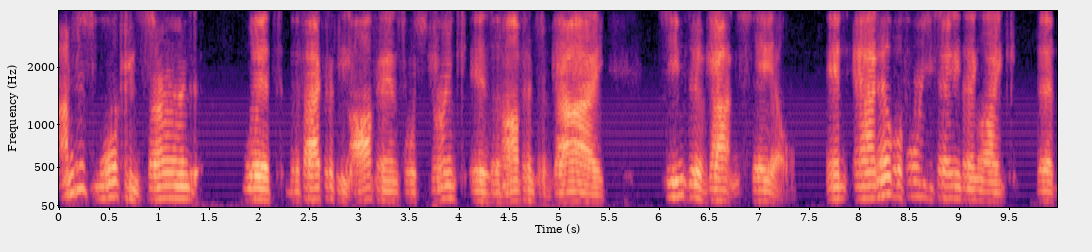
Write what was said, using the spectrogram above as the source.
I'm just more concerned with the fact that the offense, which Drink is an offensive guy, seems to have gotten stale. And and I know before you say anything like that,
